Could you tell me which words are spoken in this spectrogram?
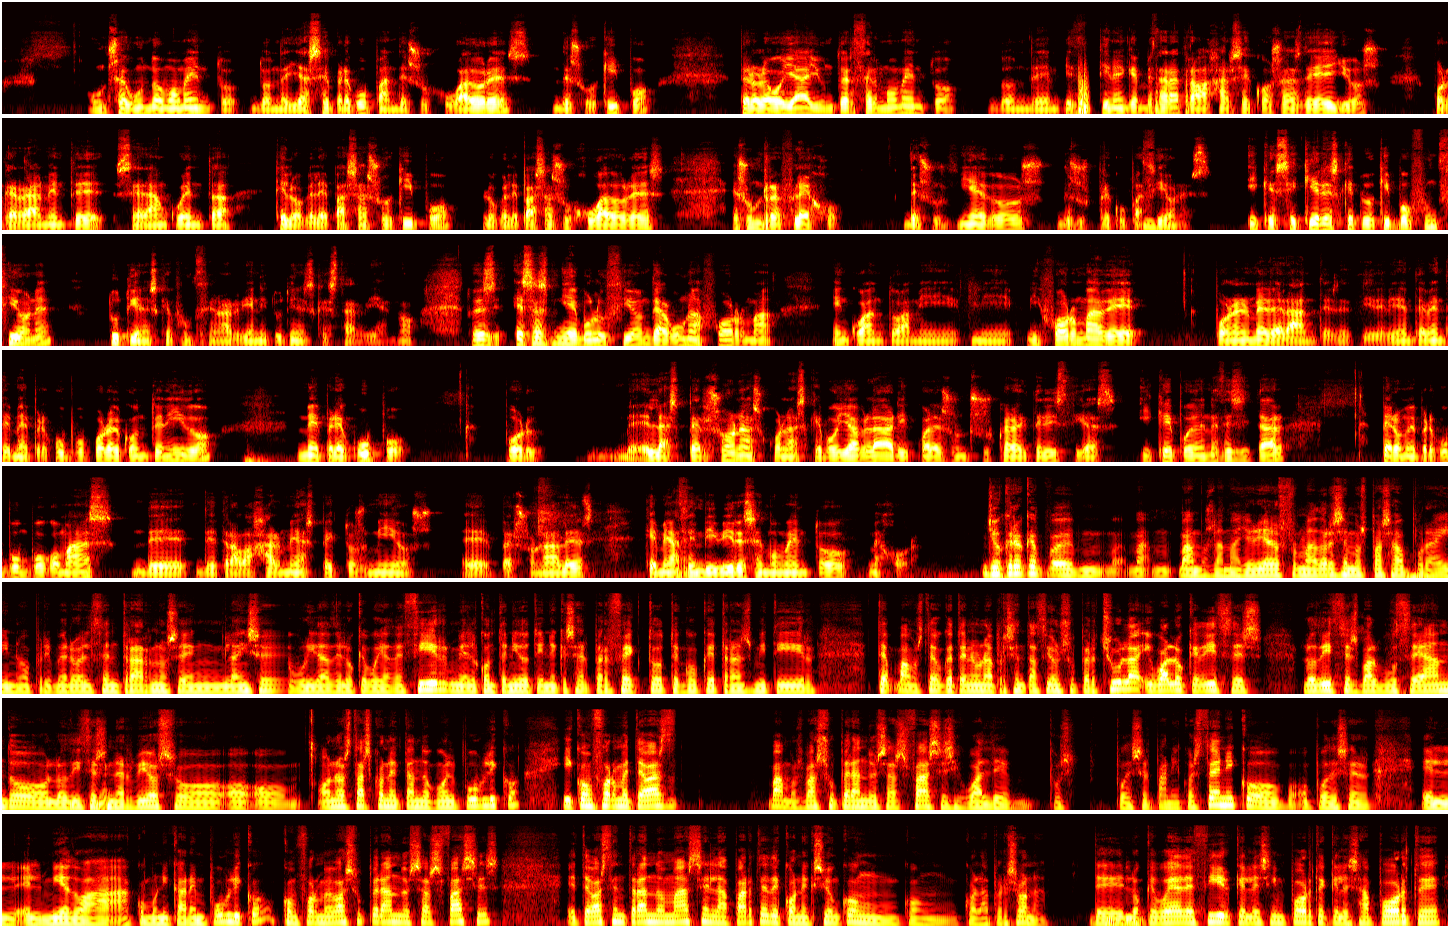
Un segundo momento donde ya se preocupan de sus jugadores, de su equipo. Pero luego ya hay un tercer momento donde empieza, tienen que empezar a trabajarse cosas de ellos porque realmente se dan cuenta que lo que le pasa a su equipo, lo que le pasa a sus jugadores, es un reflejo de sus miedos, de sus preocupaciones. Y que si quieres que tu equipo funcione, tú tienes que funcionar bien y tú tienes que estar bien, ¿no? Entonces, esa es mi evolución de alguna forma en cuanto a mi, mi, forma de ponerme delante. Es decir, evidentemente me preocupo por el contenido, me preocupo por las personas con las que voy a hablar y cuáles son sus características y qué pueden necesitar, pero me preocupo un poco más de, de trabajarme aspectos míos eh, personales que me hacen vivir ese momento mejor. Yo creo que, pues, vamos, la mayoría de los formadores hemos pasado por ahí, ¿no? Primero el centrarnos en la inseguridad de lo que voy a decir, el contenido tiene que ser perfecto, tengo que transmitir, te, vamos, tengo que tener una presentación súper chula, igual lo que dices, lo dices balbuceando o lo dices nervioso o, o, o no estás conectando con el público y conforme te vas vamos, vas superando esas fases igual de, pues puede ser pánico escénico o, o puede ser el, el miedo a, a, comunicar en público. Conforme vas superando esas fases, eh, te vas centrando más en la parte de conexión con, con, con la persona. De uh -huh. lo que voy a decir, que les importe, que les aporte,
